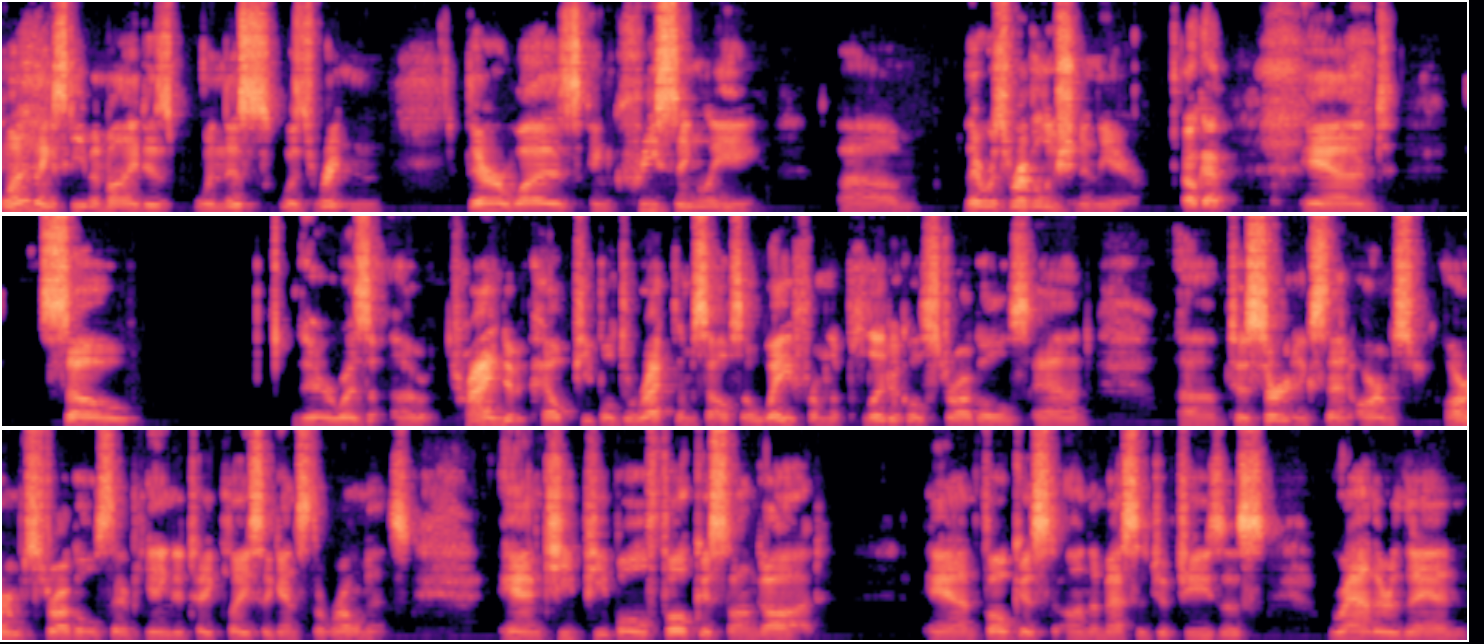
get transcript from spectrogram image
one of the things to keep in mind is when this was written, there was increasingly um, there was revolution in the air, okay. and so there was uh trying to help people direct themselves away from the political struggles and um, to a certain extent armed armed struggles that are beginning to take place against the Romans, and keep people focused on God and focused on the message of Jesus rather than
